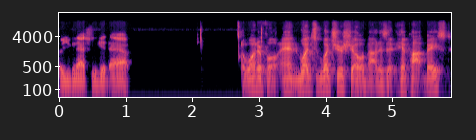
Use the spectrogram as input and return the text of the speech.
or you can actually get the app. Wonderful. And what's what's your show about? Is it hip hop based?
